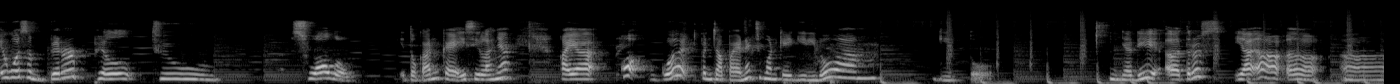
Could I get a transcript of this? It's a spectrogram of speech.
it was a bitter pill to swallow itu kan kayak istilahnya kayak kok gue pencapaiannya cuma kayak gini doang? Gitu. Jadi uh, terus ya uh, uh,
